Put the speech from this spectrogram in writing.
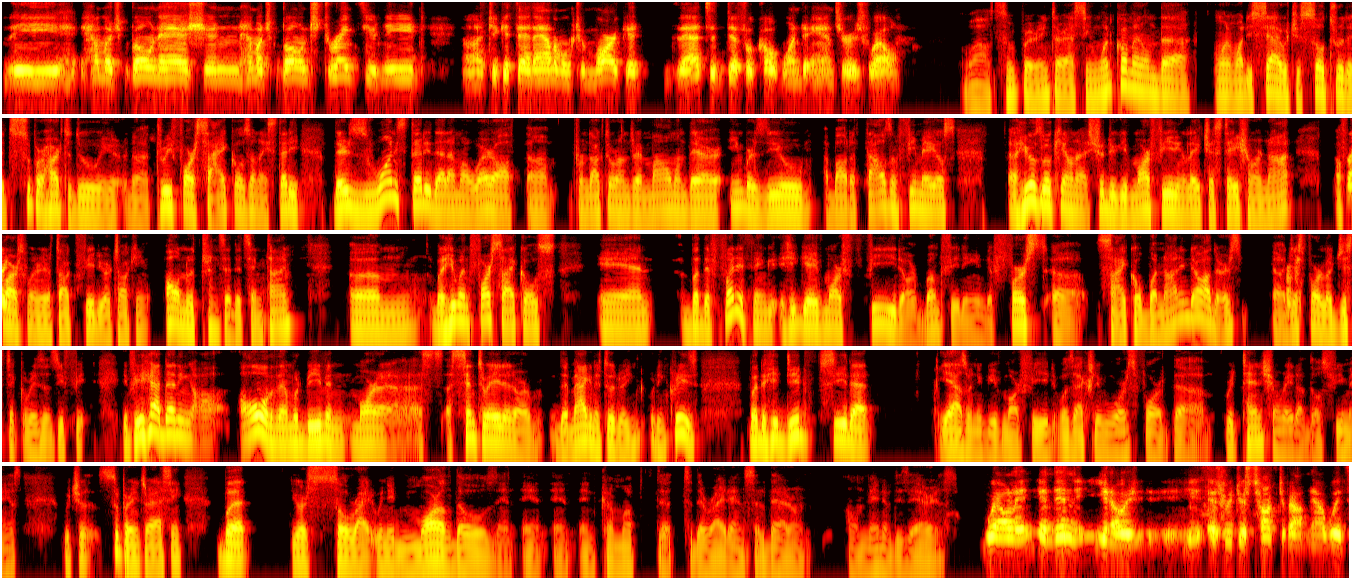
the how much bone ash and how much bone strength you need uh, to get that animal to market, that's a difficult one to answer as well. Wow, super interesting. One comment on the on what you said, which is so true that it's super hard to do uh, three, four cycles on a study. There's one study that I'm aware of um, from Dr. Andre Mallmann there in Brazil, about a thousand females. Uh, he was looking on a, should you give more feed in late gestation or not. Of right. course, when you talk feed, you're talking all nutrients at the same time. Um, but he went four cycles, and but the funny thing, he gave more feed or bump feeding in the first uh, cycle, but not in the others uh, just for logistic reasons. If he, if he had done all, all of them, would be even more uh, accentuated, or the magnitude would, would increase. But he did see that yes, when you give more feed, it was actually worse for the retention rate of those females, which was super interesting. But you're so right. We need more of those and and and, and come up to, to the right answer there on on many of these areas. Well, and, and then you know, as we just talked about now with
